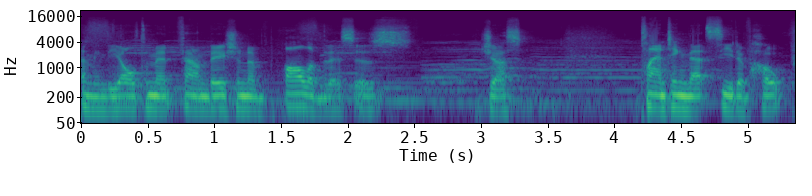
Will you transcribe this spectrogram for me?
I mean, the ultimate foundation of all of this is just planting that seed of hope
